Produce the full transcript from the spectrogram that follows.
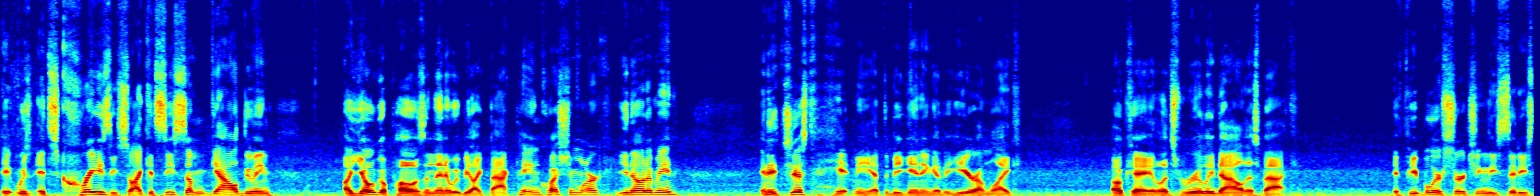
It was it's crazy. So I could see some gal doing a yoga pose and then it would be like back pain question mark, you know what I mean? And it just hit me at the beginning of the year. I'm like, okay, let's really dial this back. If people are searching these cities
